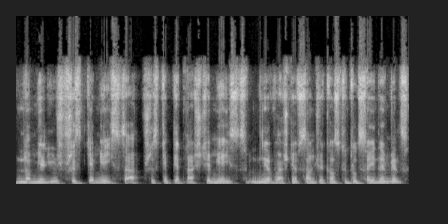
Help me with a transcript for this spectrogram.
no, mieli już wszystkie miejsca, wszystkie 15 miejsc właśnie w sądzie konstytucyjnym, więc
